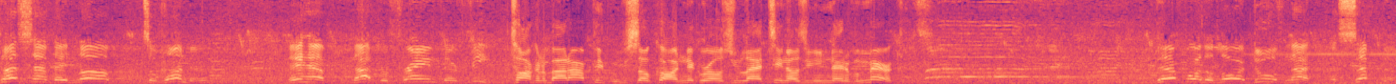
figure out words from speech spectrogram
Thus have they loved to wander. they have not refrained their feet. Talking about our people, you so-called Negroes, you Latinos, and you Native Americans. Therefore the Lord doeth not accept them.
